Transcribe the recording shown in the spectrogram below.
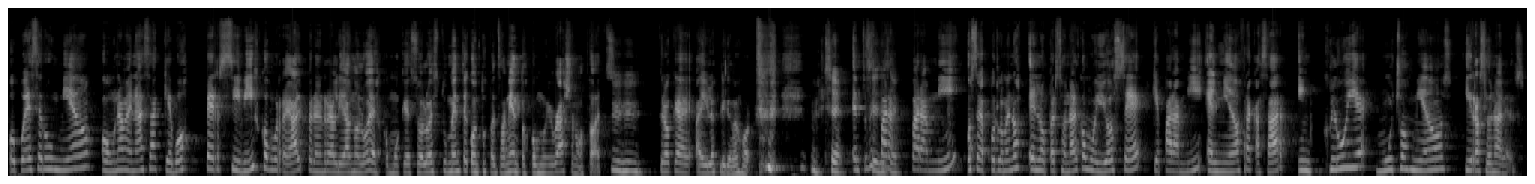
O puede ser un miedo o una amenaza que vos percibís como real, pero en realidad no lo es, como que solo es tu mente con tus pensamientos, como irrational thoughts creo que ahí lo expliqué mejor. Sí. Entonces, para, para mí, o sea, por lo menos en lo personal, como yo sé que para mí el miedo a fracasar incluye muchos miedos irracionales.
